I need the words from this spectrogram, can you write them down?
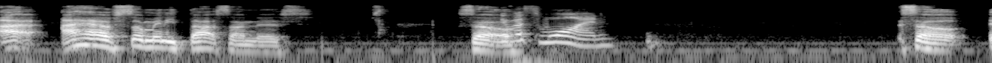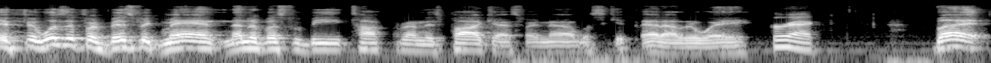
I I have so many thoughts on this. So Give us one. so if it wasn't for Vince McMahon, none of us would be talking on this podcast right now. Let's get that out of the way. Correct. But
